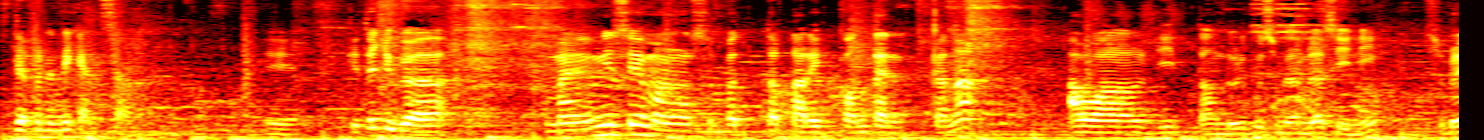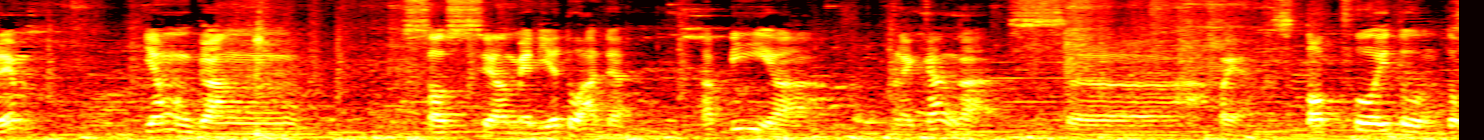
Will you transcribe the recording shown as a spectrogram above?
It's definitely can sell. Iya. Kita juga kemarin ini sih emang sempat tertarik konten karena awal di tahun 2019 ini sebenarnya yang megang sosial media tuh ada tapi ya mereka nggak se apa ya thoughtful itu untuk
